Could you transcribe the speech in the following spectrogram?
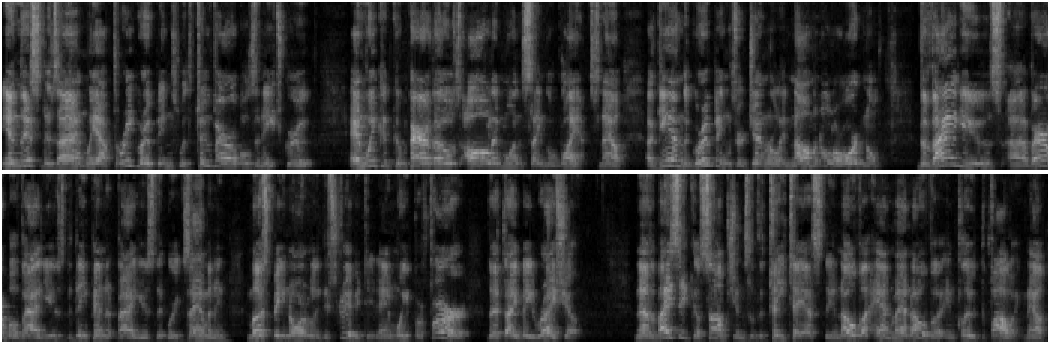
In this design, we have three groupings with two variables in each group, and we could compare those all in one single glance. Now, again, the groupings are generally nominal or ordinal. The values, uh, variable values, the dependent values that we're examining must be normally distributed, and we prefer that they be ratio. Now, the basic assumptions of the t-test, the ANOVA, and MANOVA include the following. Now,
